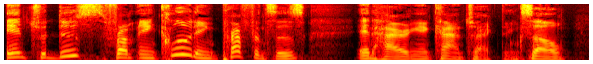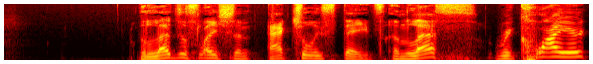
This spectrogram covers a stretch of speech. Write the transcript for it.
introduce from including preferences in hiring and contracting. So the legislation actually states unless required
